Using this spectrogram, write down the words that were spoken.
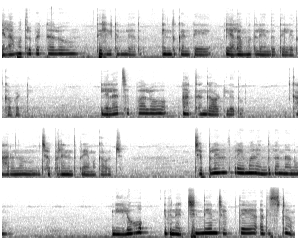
ఎలా మొదలు పెట్టాలో తెలియటం లేదు. ఎందుకంటే ఎలా మొదలైందో తెలియదు కాబట్టి. ఎలా చెప్పాలో అర్థం కావట్లేదు. కారణం చెప్పలేనంత ప్రేమ కావచ్చు. చెప్పలేనంత ప్రేమ అని ఎందుకన్నాను? నీలో ఇది నచ్చింది అని చెప్తే అది ఇష్టం.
